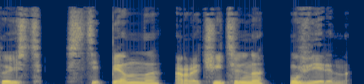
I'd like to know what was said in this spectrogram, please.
То есть степенно, рачительно, уверенно.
